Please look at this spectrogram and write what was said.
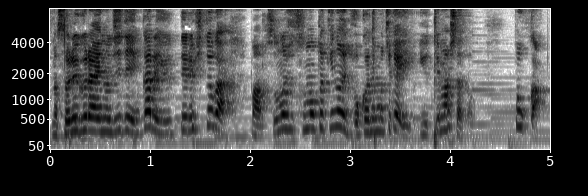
まあ、それぐらいの時点から言ってる人が、まあ、その、その時のお金持ちが言ってましたと。とか、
